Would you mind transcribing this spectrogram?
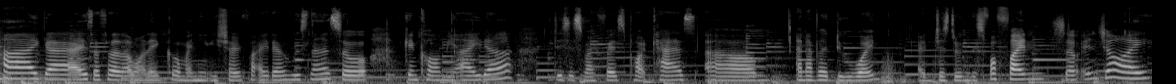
Hi guys, Assalamualaikum. My name is Sharifa Aida Husna, so you can call me Aida. This is my first podcast. Um, I never do one. I'm just doing this for fun, so enjoy.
